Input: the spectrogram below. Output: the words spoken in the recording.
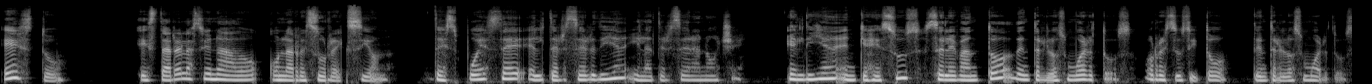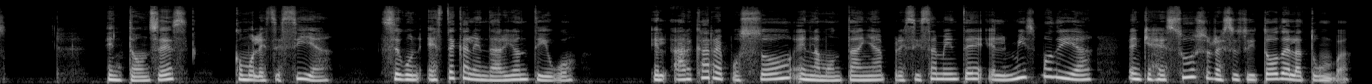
Esto está relacionado con la resurrección, después de el tercer día y la tercera noche, el día en que Jesús se levantó de entre los muertos o resucitó de entre los muertos. Entonces, como les decía, según este calendario antiguo, el arca reposó en la montaña precisamente el mismo día en que Jesús resucitó de la tumba.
